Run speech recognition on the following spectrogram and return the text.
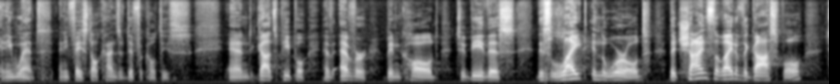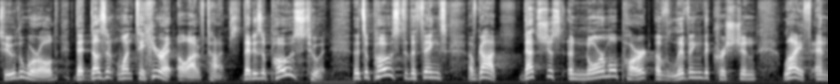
And he went, and he faced all kinds of difficulties and God's people have ever been called to be this, this light in the world that shines the light of the gospel to the world that doesn't want to hear it a lot of times, that is opposed to it, that's opposed to the things of God. That's just a normal part of living the Christian life. And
